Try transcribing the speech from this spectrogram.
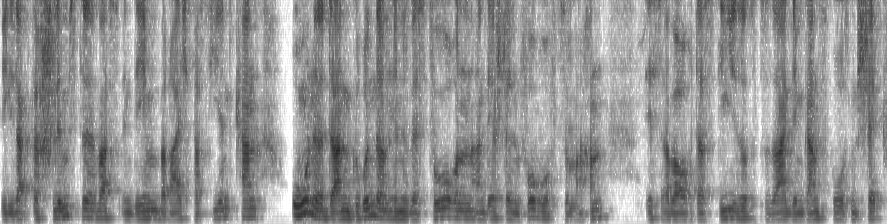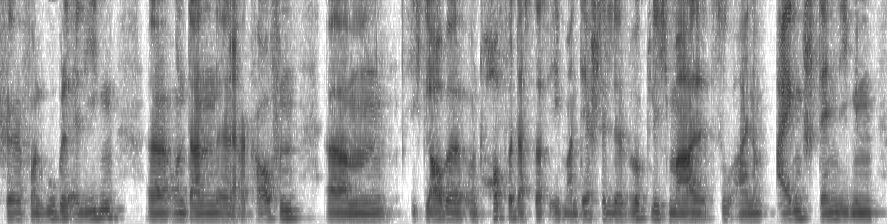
Wie gesagt, das Schlimmste, was in dem Bereich passieren kann, ohne dann Gründern und Investoren an der Stelle einen Vorwurf zu machen, ist aber auch, dass die sozusagen dem ganz großen Check äh, von Google erliegen äh, und dann ja. verkaufen. Ähm, ich glaube und hoffe, dass das eben an der Stelle wirklich mal zu einem eigenständigen,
